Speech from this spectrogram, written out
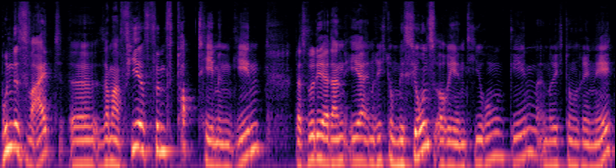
bundesweit, äh, sag mal, vier, fünf Top-Themen gehen. Das würde ja dann eher in Richtung Missionsorientierung gehen, in Richtung René.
